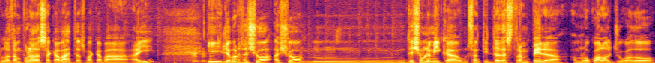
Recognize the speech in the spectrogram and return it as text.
La temporada s'ha acabat, es va acabar ahir, i llavors això, això mm, deixa una mica un sentit de destrempera, amb la qual el jugador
